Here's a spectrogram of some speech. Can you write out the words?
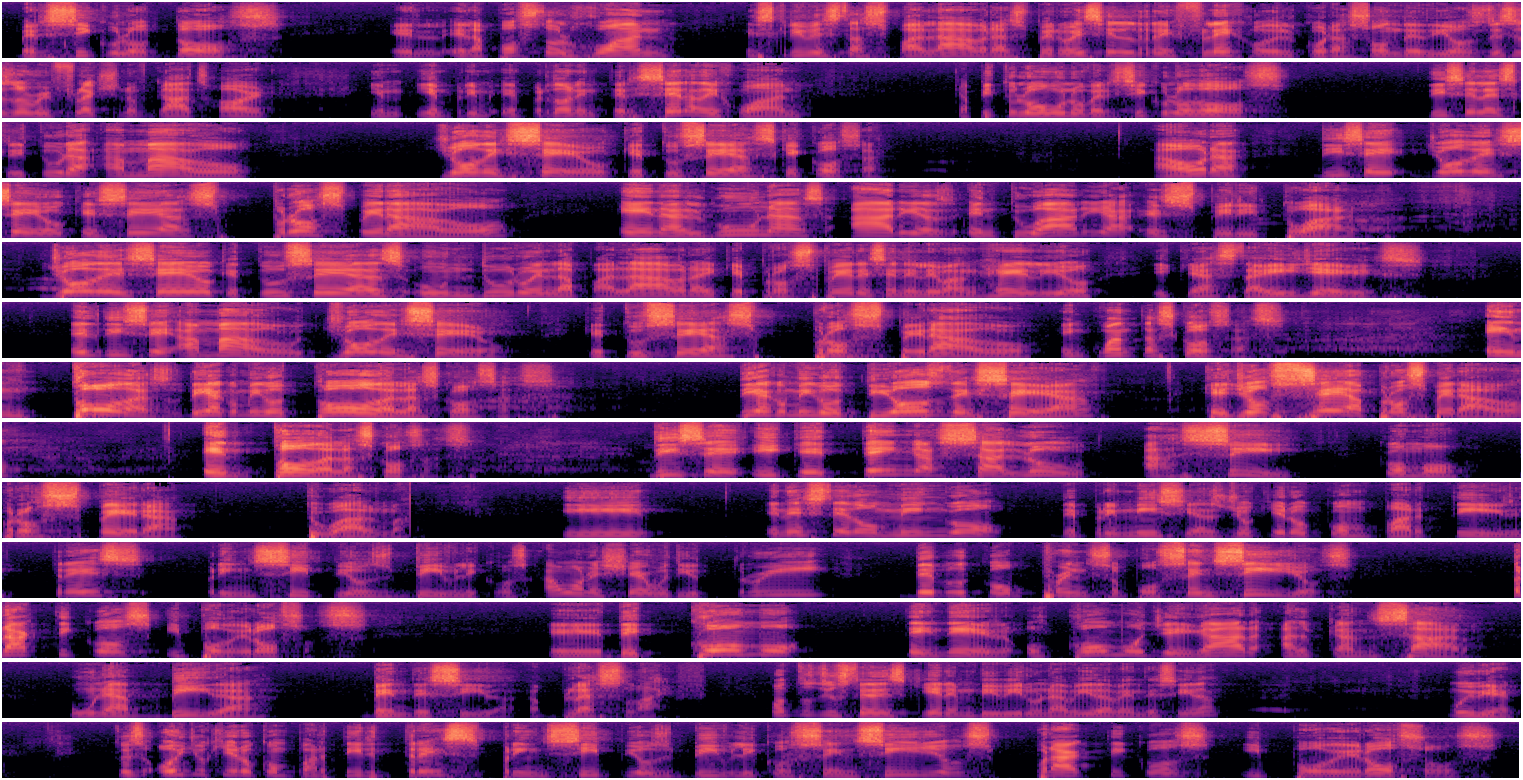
versículo 2, el, el apóstol Juan escribe estas palabras, pero es el reflejo del corazón de Dios. This is a reflection of God's heart. Y en, eh, perdón, en tercera de Juan, capítulo 1, versículo 2, dice la escritura, amado, yo deseo que tú seas qué cosa. Ahora dice, yo deseo que seas prosperado en algunas áreas, en tu área espiritual. Yo deseo que tú seas un duro en la palabra y que prosperes en el Evangelio y que hasta ahí llegues. Él dice, amado, yo deseo que tú seas prosperado en cuántas cosas. En todas, diga conmigo todas las cosas. Diga conmigo, Dios desea que yo sea prosperado en todas las cosas. Dice, y que tenga salud así como prospera tu alma. Y en este domingo de primicias yo quiero compartir tres principios bíblicos. I want to share with you three biblical principles sencillos, prácticos y poderosos eh, de cómo tener o cómo llegar a alcanzar una vida bendecida, a blessed life. ¿Cuántos de ustedes quieren vivir una vida bendecida? Muy bien. Entonces, hoy yo quiero compartir tres principios bíblicos sencillos, prácticos y poderosos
